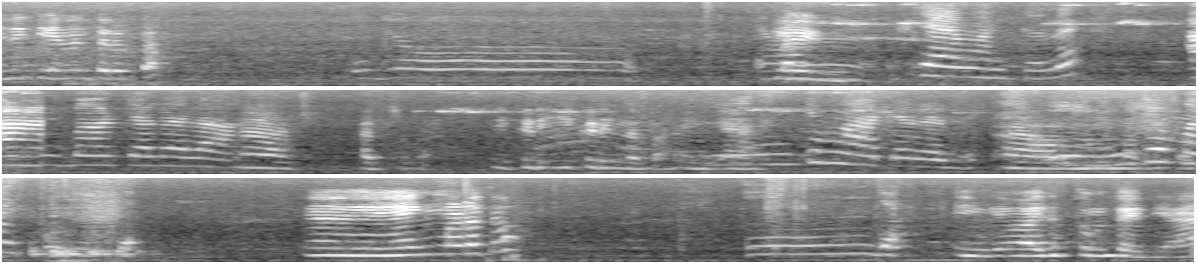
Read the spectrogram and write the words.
ಇದಕ್ಕೆ ಏನಂತಾರಪ್ಪ? ಕ್ಲೈಮ್ ಹಾಂ ಹತ್ರ ಬಾ. ಈ ಕಡೆ ಈ ಕಡೆಯಿಂದ ಬಾ ಹಿಂಗೆ ಹಾಂ ಹೌದು ನೀನು ಮತ್ತೆ. ಹೆಂಗ್. ಮಾಡೋದು ಹಿಂಗೆ ಇದಕ್ಕೆ ತುಂಬ್ತಾ ಇದೆಯಾ?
